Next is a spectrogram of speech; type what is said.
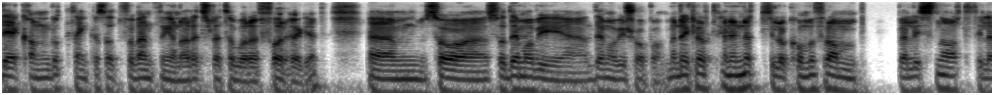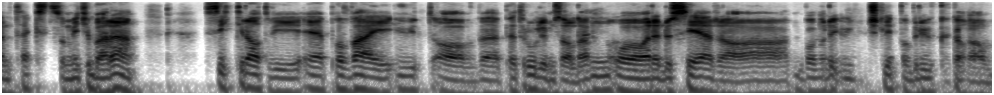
det kan godt tenkes at forventningene rett og slett har vært for høye. Um, så så det, må vi, det må vi se på. Men det er klart, en er nødt til å komme fram veldig snart til en tekst som ikke bare sikrer at vi er på vei ut av eh, petroleumsalderen og reduserer både utslipp og bruk av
